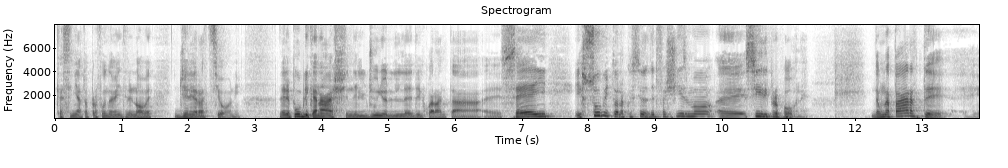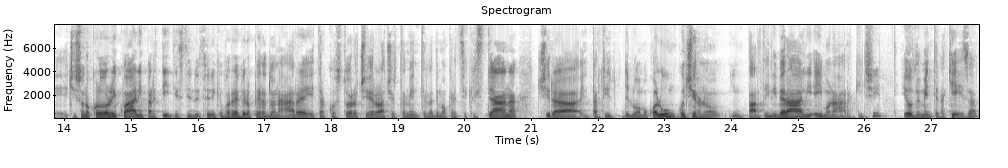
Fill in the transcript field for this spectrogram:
che ha segnato profondamente le nuove generazioni. La Repubblica nasce nel giugno del, del 46 e subito la questione del fascismo eh, si ripropone da una parte eh, ci sono coloro i quali, partiti, istituzioni che vorrebbero perdonare e tra costoro c'era certamente la democrazia cristiana, c'era il partito dell'uomo qualunque, c'erano in parte i liberali e i monarchici e ovviamente la Chiesa.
